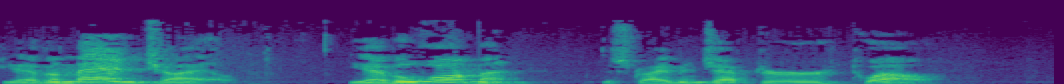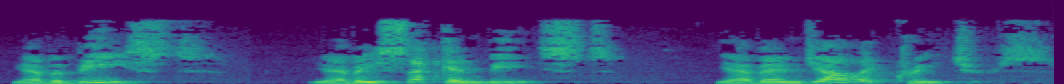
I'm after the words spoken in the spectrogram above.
You have a man child. You have a woman, described in chapter 12. You have a beast. You have a second beast. You have angelic creatures.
